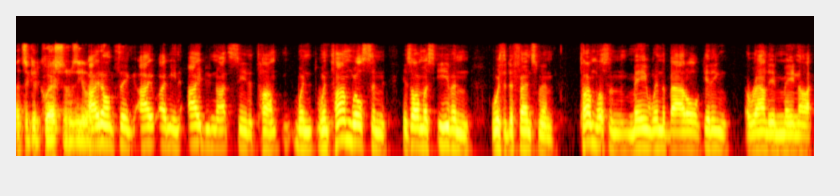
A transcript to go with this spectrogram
That's a good question. Was he I don't think I. I mean, I do not see the Tom when when Tom Wilson is almost even with a defenseman. Tom Wilson may win the battle, getting around him may not.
